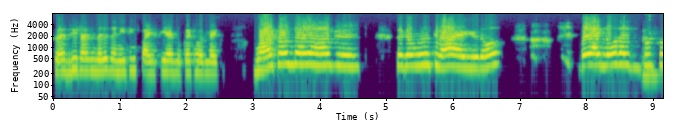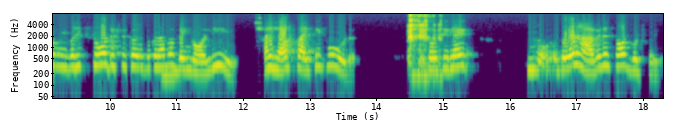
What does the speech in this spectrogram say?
So every time there is anything spicy, I look at her like, why can't I have it? Like I'm gonna cry, you know. But I know that it's good mm. for me, but it's so difficult because I'm a mm. Bengali. I love spicy food. so she's like, no, don't have it. It's not good for you.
